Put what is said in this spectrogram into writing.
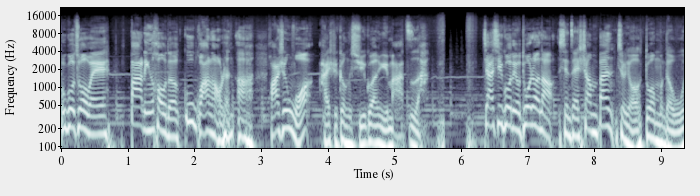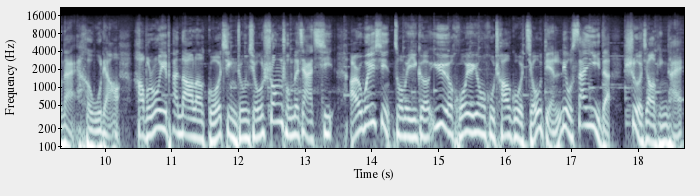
不过作为八零后的孤寡老人啊，华生我还是更习惯于码字啊。假期过得有多热闹，现在上班就有多么的无奈和无聊。好不容易盼到了国庆中秋双重的假期，而微信作为一个月活跃用户超过九点六三亿的社交平台，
